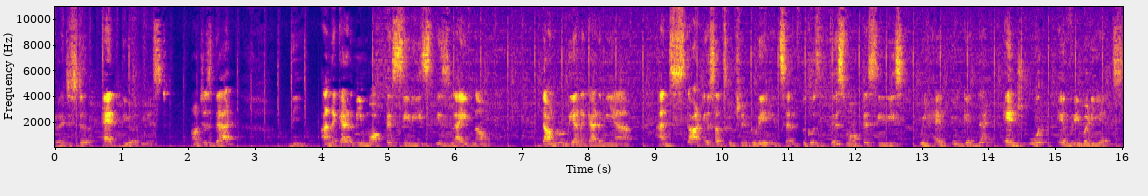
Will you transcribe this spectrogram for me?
register at the earliest. Not just that, the Unacademy mock test series is live now. Download the Unacademy app and start your subscription today itself because this mock test series will help you get that edge over everybody else.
